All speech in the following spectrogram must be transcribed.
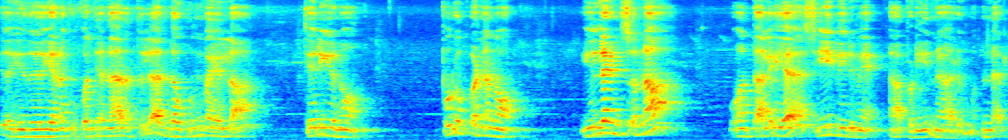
இது எனக்கு கொஞ்ச நேரத்தில் அந்த உண்மையெல்லாம் தெரியணும் ப்ரூவ் பண்ணணும். இல்லைன்னு சொன்னால் உன் தலையை சீவிடுவேன் அப்படின்னாரு முன்னர்.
